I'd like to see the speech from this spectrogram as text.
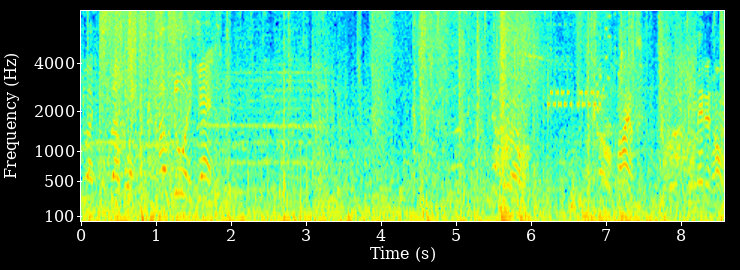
You at the subway. I'll do it again. Miles, you made it home.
